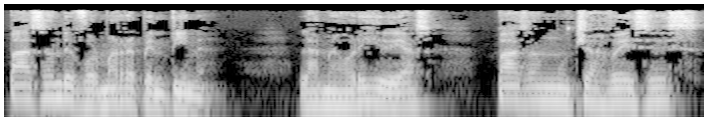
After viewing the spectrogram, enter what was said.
pasan de forma repentina. Las mejores ideas pasan muchas veces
